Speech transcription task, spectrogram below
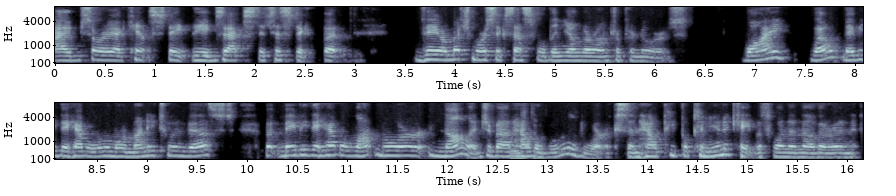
I'm sorry, I can't state the exact statistic, but they are much more successful than younger entrepreneurs. Why? Well, maybe they have a little more money to invest, but maybe they have a lot more knowledge about how the world works and how people communicate with one another and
